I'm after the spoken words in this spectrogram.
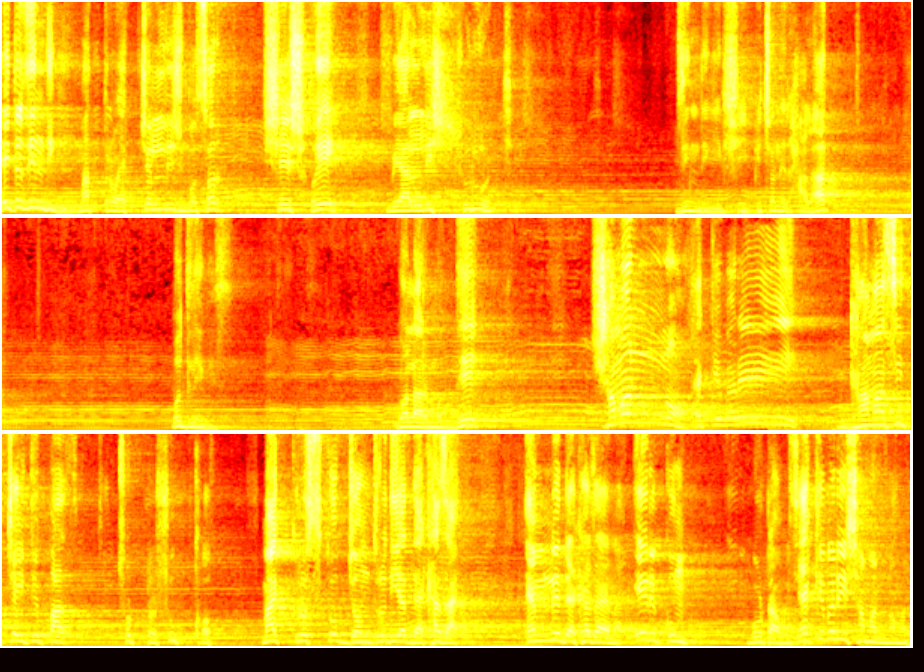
এই তো জিন্দিগি। মাত্র একচল্লিশ বছর শেষ হয়ে বিয়াল্লিশ শুরু হচ্ছে। জিন্দিগির সেই পিছনের হালাত বদলে গেছে। গলার মধ্যে সামান্য, একেবারে ঘামাসির চাইতে পাঁচ ছোট্ট সূক্ষ্ম মাইক্রোস্কোপ যন্ত্র দিয়ে দেখা যায়। এমনে দেখা যায় না, এরকম গোটা হয়েছে একেবারেই সামান্য আমার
